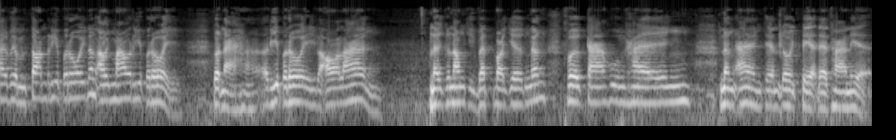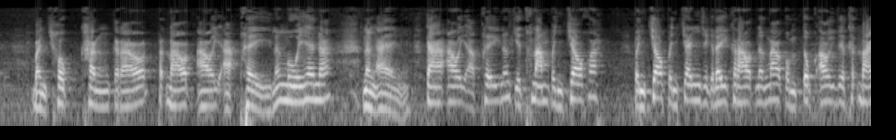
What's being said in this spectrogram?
ដែលវាមិនតាន់រៀបរយហ្នឹងឲ្យមករៀបរយគាត់ណារៀបរយល្អឡើងនៅក្នុងជីវិតរបស់យើងនឹងធ្វើការហួងហែងនឹងឯងទាំងដូចពាក្យដែលថានេះបញ្ឈប់ខឹងក្រោតផ្ដោតឲ្យអភ័យនឹងមួយហ្នឹងណានឹងឯងការឲ្យអភ័យនឹងជាថ្នាំបញ្ចុះណាបញ្ចុះបញ្ចេញសេចក្តីក្រោតនឹងមកកុំទុកឲ្យវាក្តៅ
